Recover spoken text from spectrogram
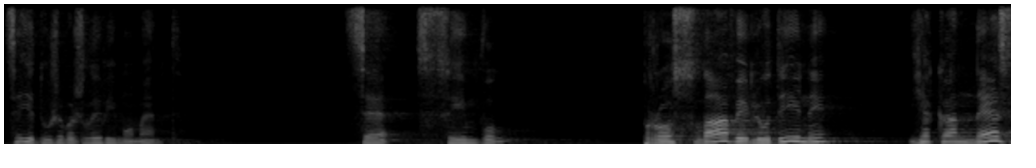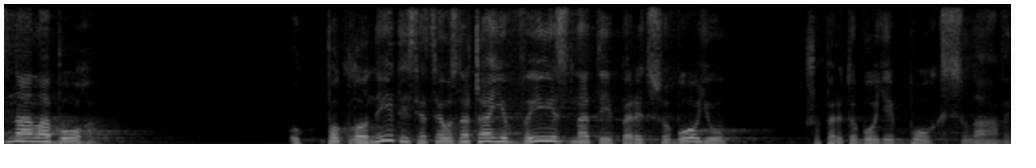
Це є дуже важливий момент. Це символ прослави людини, яка не знала Бога. Поклонитися це означає визнати перед собою, що перед тобою є Бог слави.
